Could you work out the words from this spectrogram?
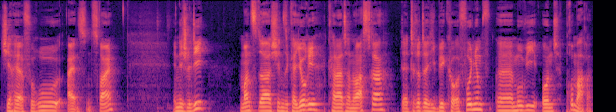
Chihaya Furu 1 und 2, Initial D, Monster Shinsekai Yori, Kanata no Astra, der dritte Hibiko Euphonium äh, Movie und Promare.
